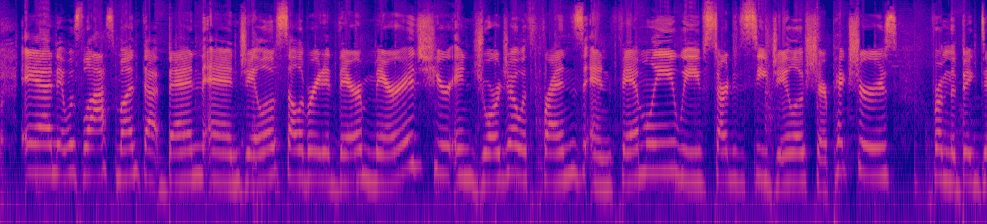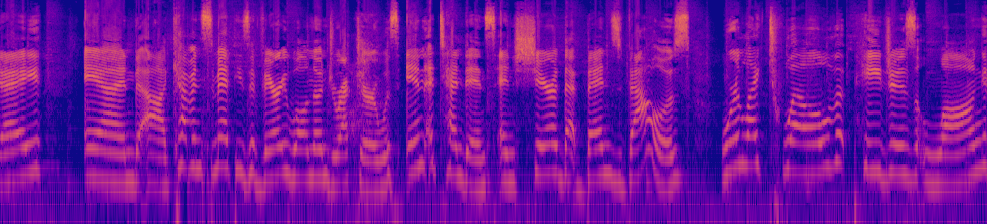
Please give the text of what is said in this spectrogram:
and it was last month that Ben and JLo celebrated their marriage here in Georgia with friends and family. We've started to see JLo share pictures from the big day. And uh, Kevin Smith, he's a very well known director, was in attendance and shared that Ben's vows were like 12 pages long.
